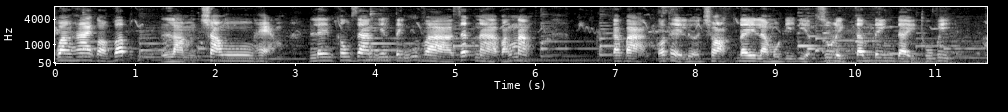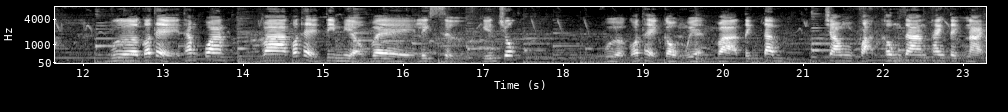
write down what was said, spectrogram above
Quang hai Gò Vấp nằm trong hẻm lên không gian yên tĩnh và rất là vắng lặng. Các bạn có thể lựa chọn đây là một địa điểm du lịch tâm linh đầy thú vị. Vừa có thể tham quan và có thể tìm hiểu về lịch sử kiến trúc, vừa có thể cầu nguyện và tĩnh tâm trong khoảng không gian thanh tịnh này.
